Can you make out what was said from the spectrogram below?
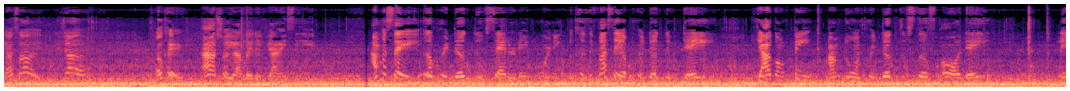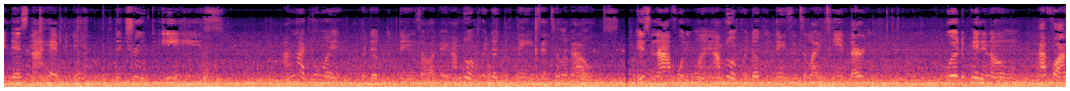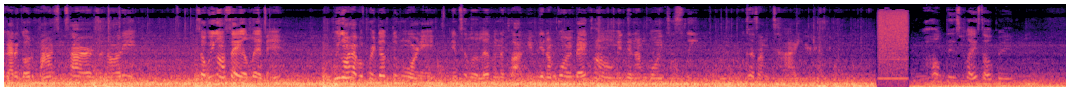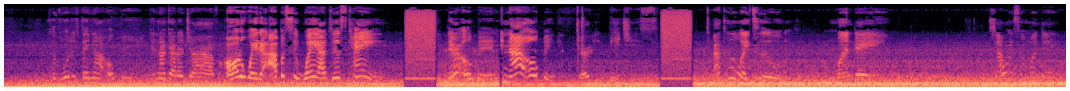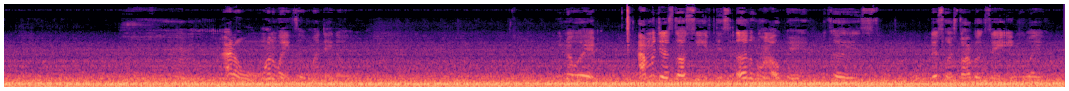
Y'all saw it? Did y'all? Okay, I'll show y'all later if y'all ain't see it. I'm gonna say a productive Saturday morning because if I say a productive day, y'all gonna think I'm doing productive stuff all day, and that's not happening. The truth is not doing productive things all day. I'm doing productive things until about, it's 9.41. I'm doing productive things until like 10.30. Well, depending on how far I got to go to find some tires and all that. So we're to say 11. We're to have a productive morning until 11 o'clock. And then I'm going back home and then I'm going to sleep because I'm tired. I hope this place open. Because what if they not open? Then I got to drive all the way the opposite way I just came they're open. They're not open, you dirty bitches. I could wait till Monday. Should I wait till Monday? Hmm, I don't want to wait till Monday though. You know what? I'm gonna just go see if this other one open because that's what Starbucks is anyway.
